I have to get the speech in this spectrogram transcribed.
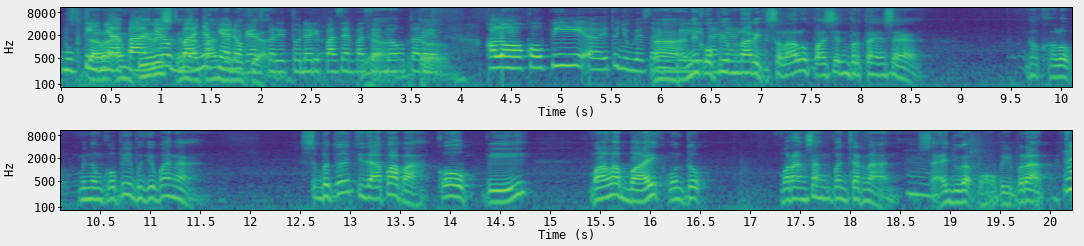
bukti secara nyatanya banyak ya dok ya seperti itu dari pasien-pasien ya, dokter ya. betul. ya. Kalau kopi uh, itu juga sering Nah, ini kopi menarik. Selalu pasien bertanya saya, dok kalau minum kopi bagaimana? Sebetulnya tidak apa-apa. Kopi malah baik untuk merangsang pencernaan. Hmm. Saya juga pengopi berat.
